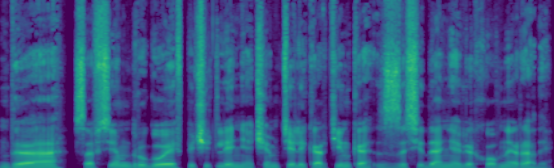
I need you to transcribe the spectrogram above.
Да, совсем другое впечатление, чем телекартинка с заседания Верховной Рады.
